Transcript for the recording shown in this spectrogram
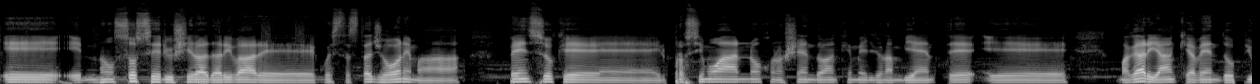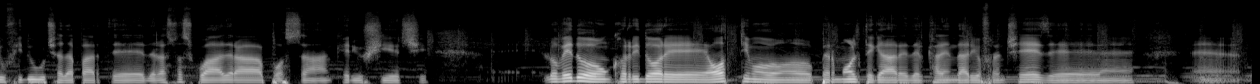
E, e, non so se riuscirà ad arrivare questa stagione, ma penso che il prossimo anno, conoscendo anche meglio l'ambiente e magari anche avendo più fiducia da parte della sua squadra, possa anche riuscirci lo vedo un corridore ottimo per molte gare del calendario francese. Eh,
